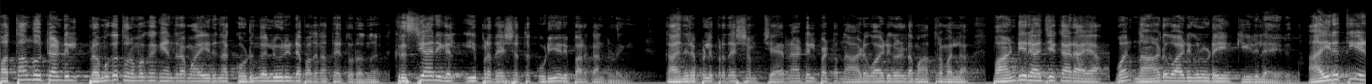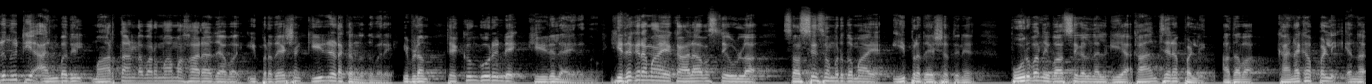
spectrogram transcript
പത്താം നൂറ്റാണ്ടിൽ പ്രമുഖ തുറമുഖ കേന്ദ്രമായിരുന്ന കൊടുങ്ങല്ലൂരിന്റെ പതനത്തെ തുടർന്ന് ക്രിസ്ത്യാനികൾ ഈ പ്രദേശത്ത് കുടിയേറി പാർക്കാൻ തുടങ്ങി. കാഞ്ഞിരപ്പള്ളി പ്രദേശം ചേരനാട്ടിൽപ്പെട്ട നാടുവാടികളുടെ മാത്രമല്ല പാണ്ഡ്യരാജ്യക്കാരായ വൻ നാടുവാടികളുടെയും കീഴിലായിരുന്നു. ആയിരത്തി എഴുന്നൂറ്റി അൻപതിൽ മാർത്താണ്ഡവർമ്മ മഹാരാജാവ് ഈ പ്രദേശം കീഴടക്കുന്നതുവരെ ഇവിടം തെക്കുംകൂറിന്റെ കീഴിലായിരുന്നു. ഹിതകരമായ കാലാവസ്ഥയുള്ള സസ്യസമൃദ്ധമായ ഈ പ്രദേശത്തിന് പൂർവനിവാസികൾ നൽകിയ കാഞ്ചനപ്പള്ളി അഥവാ കനകപ്പള്ളി എന്ന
